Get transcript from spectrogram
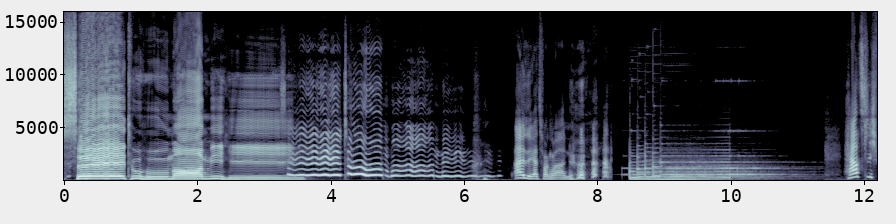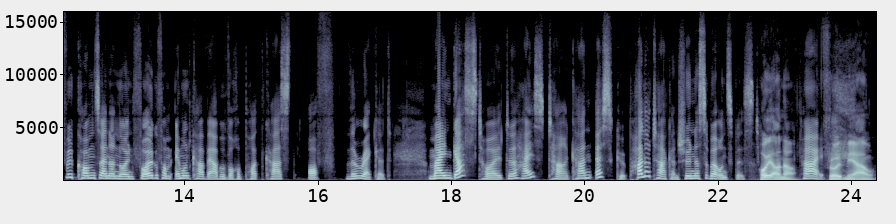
Say to Mami. Du Mami. Also, jetzt fangen wir an. Herzlich willkommen zu einer neuen Folge vom M&K Werbewoche Podcast Off the Record. Mein Gast heute heißt Tarkan Özküp. Hallo Tarkan, schön, dass du bei uns bist. Hoi Anna. Hi. Freut mich auch.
